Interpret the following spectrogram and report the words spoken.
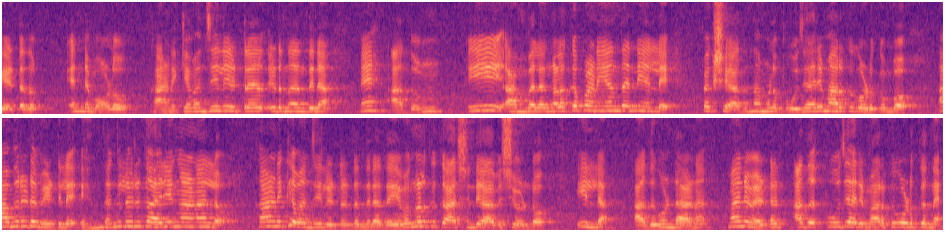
കേട്ടതും എന്റെ മോളോ കാണിക്ക വഞ്ചിയിൽ ഇട്ട് ഇടുന്നത് എന്തിനാ? ഏ അതും ഈ അമ്പലങ്ങളൊക്കെ പണിയാൻ തന്നെയല്ലേ? പക്ഷെ അത് നമ്മൾ പൂജാരിമാർക്ക് കൊടുക്കുമ്പോൾ അവരുടെ വീട്ടിൽ എന്തെങ്കിലും ഒരു കാര്യം കാണാമല്ലോ കാണിക്ക വഞ്ചിയിലിട്ടിട്ട് എന്തിനാ ദൈവങ്ങൾക്ക് കാശിന്റെ ആവശ്യമുണ്ടോ? ഇല്ല. അതുകൊണ്ടാണ് മനുവേട്ടൻ അത് പൂജാരിമാർക്ക് കൊടുക്കുന്നത്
